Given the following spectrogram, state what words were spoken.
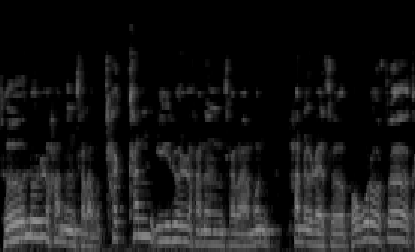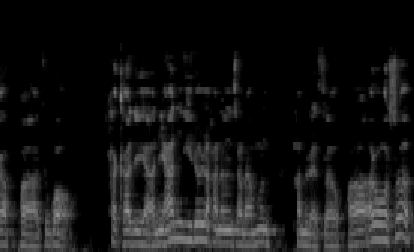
선을 하는 사람은 착한 일을 하는 사람은 하늘에서 복으로서 갚아주고 착하지 아니한 일을 하는 사람은 하늘에서 화로서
